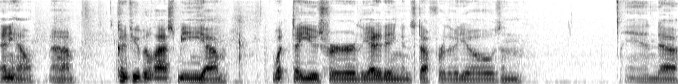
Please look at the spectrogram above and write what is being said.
Anyhow, um, quite a few people ask me um, what I use for the editing and stuff for the videos and and uh,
